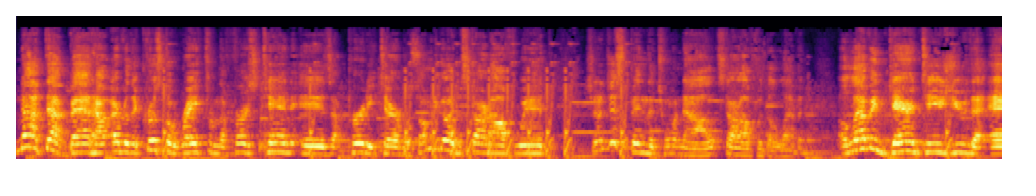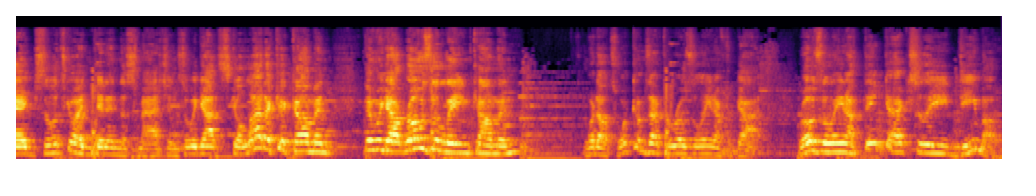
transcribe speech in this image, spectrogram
Not that bad. However, the crystal rate from the first 10 is pretty terrible. So I'm going to go ahead and start off with, should I just spin the 20? Nah, let's start off with 11. 11 guarantees you the egg, so let's go ahead and get into smashing. So we got Skeletica coming, then we got Rosaline coming. What else? What comes after Rosaline? I forgot. Rosaline, I think actually Demo.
